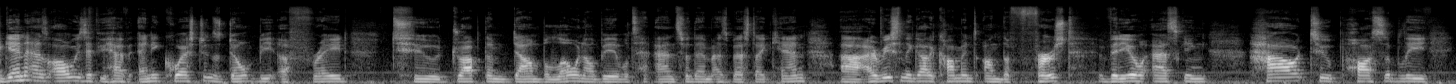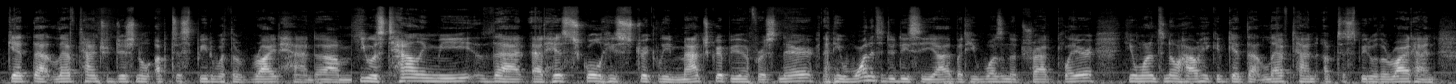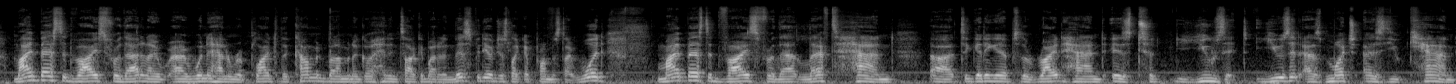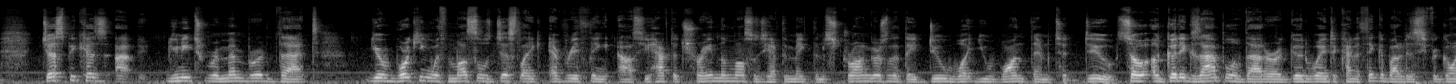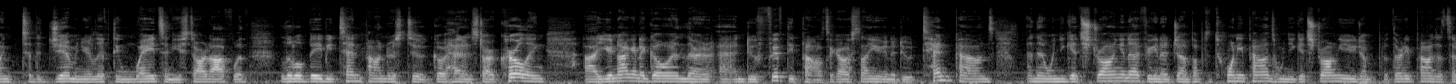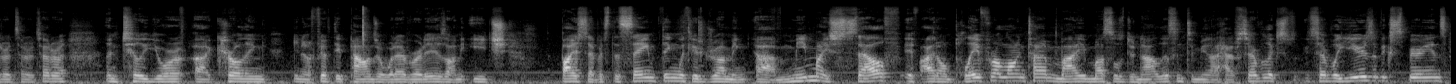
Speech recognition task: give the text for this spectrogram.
Again, as always, if you have any questions, don't be afraid to drop them down below and I'll be able to answer them as best I can. Uh, I recently got a comment on the first video asking how to possibly get that left hand traditional up to speed with the right hand. Um, he was telling me that at his school he's strictly match grip even for snare and he wanted to do DCI but he wasn't a trad player. He wanted to know how he could get that left hand up to speed with the right hand. My best advice for that and I, I went ahead and replied to the comment but I'm going to go ahead and talk about it in this video just like I promised I would. My best advice for that left hand uh, to getting it up to the right hand is to use it. Use it as much as you can. Just because uh, you need to remember that you're working with muscles just like everything else. You have to train the muscles, you have to make them stronger so that they do what you want them to do. So a good example of that or a good way to kind of think about it is if you're going to the gym and you're lifting weights and you start off with little baby 10 pounders to go ahead and start curling, uh, you're not going to go in there and do 50 pounds. Like I was telling you, you're going to do 10 pounds and then when you get strong enough, you're going to jump up to 20 pounds. When you get stronger, you jump up to 30 pounds, etc., etc., etc., until you're uh, curling, you know, 50 pounds or whatever it is on each bicep. It's the same thing with your drumming. Uh, me, myself, if I don't play for a long time, my muscles do not listen to me. I have several several years of experience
